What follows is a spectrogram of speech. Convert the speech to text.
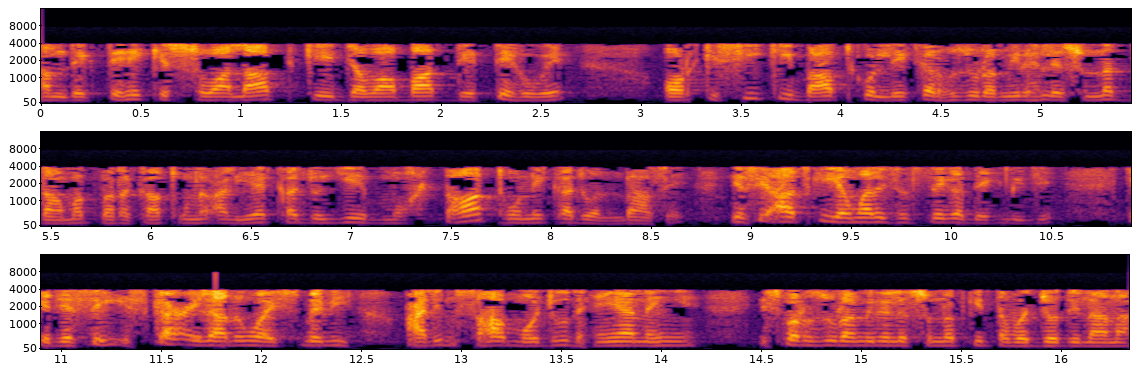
ہم دیکھتے ہیں کہ سوالات کے جوابات دیتے ہوئے اور کسی کی بات کو لے کر حضور امیر علیہ سنت دامت برکات علیہ کا جو یہ محتاط ہونے کا جو انداز ہے جیسے آج کی ہمارے سلسلے کا دیکھ لیجیے کہ جیسے اس کا اعلان ہوا اس میں بھی عالم صاحب موجود ہیں یا نہیں ہے اس پر حضور امیر علیہ سنت کی توجہ دلانا۔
